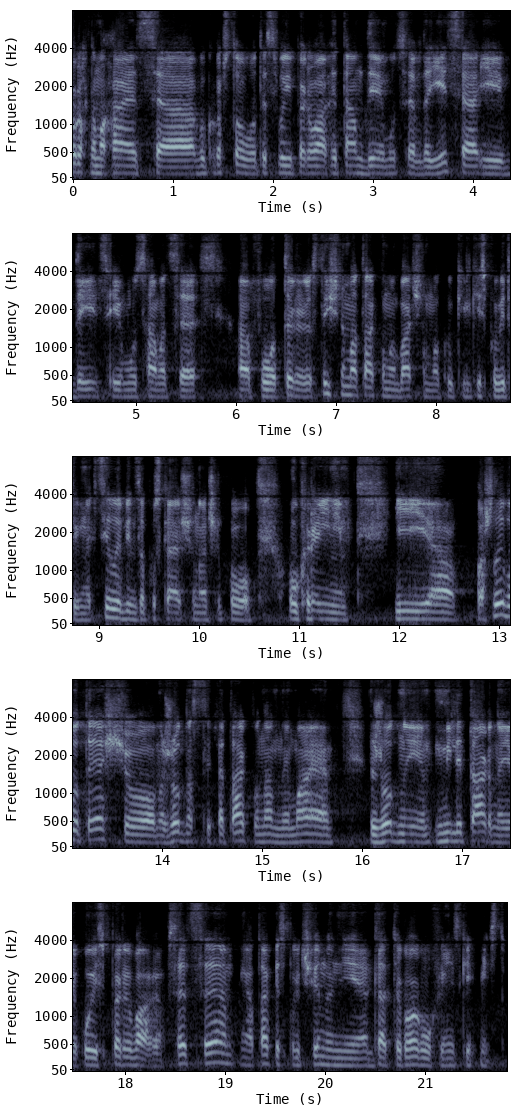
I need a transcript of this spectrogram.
Ворог намагається використовувати свої переваги там, де йому це вдається, і вдається йому саме це е, по терористичним атакам. Ми бачимо, яку кількість повітряних цілей він запускає щоночі по Україні. І е, важливо те, що жодна з цих атак вона не має жодної мілітарної якоїсь переваги. Все це атаки спричинені для терору українських міст.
